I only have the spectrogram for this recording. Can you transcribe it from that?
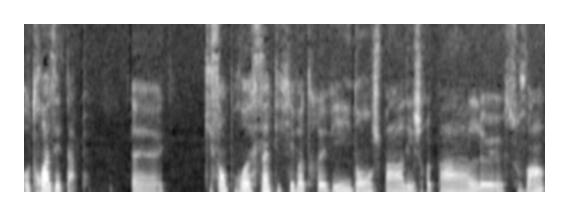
aux trois étapes euh, qui sont pour simplifier votre vie, dont je parle et je reparle euh, souvent.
